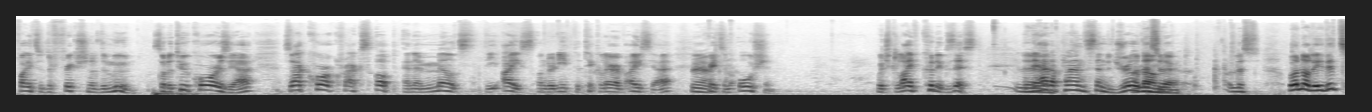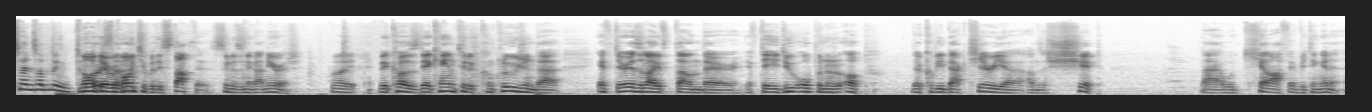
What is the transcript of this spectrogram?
fights with the friction of the moon. So the two cores, yeah. So that core cracks up and it melts the ice underneath the thick layer of ice, yeah. Yeah. Creates an ocean, which life could exist. Yeah. They had a plan to send a drill Unless down there. Unless, well, no, they did send something. No, they were going to, but they stopped it as soon as they got near it. Right. because they came to the conclusion that if there is life down there, if they do open it up, there could be bacteria on the ship that would kill off everything in it.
